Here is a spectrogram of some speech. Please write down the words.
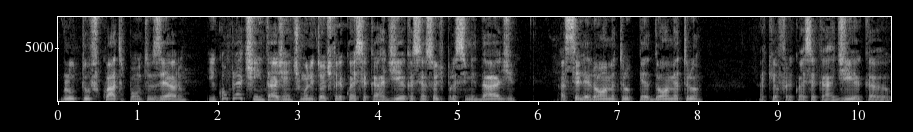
Bluetooth 4.0 e completinho, tá, gente? Monitor de frequência cardíaca, sensor de proximidade, acelerômetro, pedômetro. Aqui, ó, frequência cardíaca,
